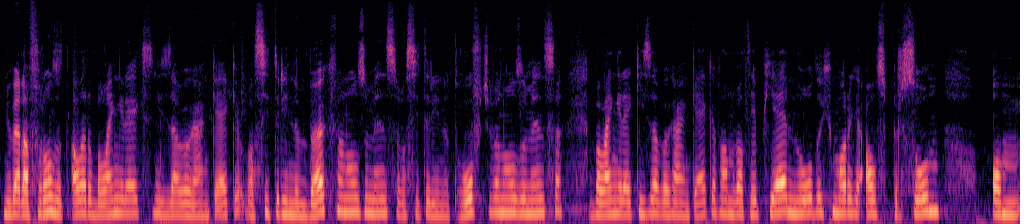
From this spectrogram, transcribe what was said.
Nu, wat dat voor ons het allerbelangrijkste is, dat we gaan kijken wat zit er in de buik van onze mensen, wat zit er in het hoofdje van onze mensen. Belangrijk is dat we gaan kijken van wat heb jij nodig morgen als persoon om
